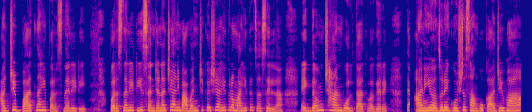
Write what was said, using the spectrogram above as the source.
अजिबात नाही पर्सनॅलिटी. पर्सनॅलिटी संजनाची आणि बाबांची कशी आहे तुला माहीतच असेल ना? एकदम छान बोलतात वगैरे. त्या आणि अजून एक गोष्ट सांगू का? जेव्हा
